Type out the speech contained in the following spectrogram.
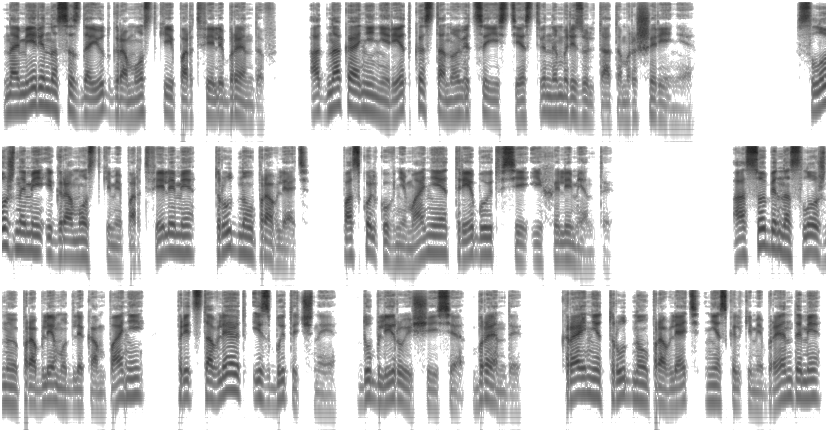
намеренно создают громоздкие портфели брендов, однако они нередко становятся естественным результатом расширения. Сложными и громоздкими портфелями трудно управлять, поскольку внимание требуют все их элементы. Особенно сложную проблему для компаний представляют избыточные, дублирующиеся бренды. Крайне трудно управлять несколькими брендами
